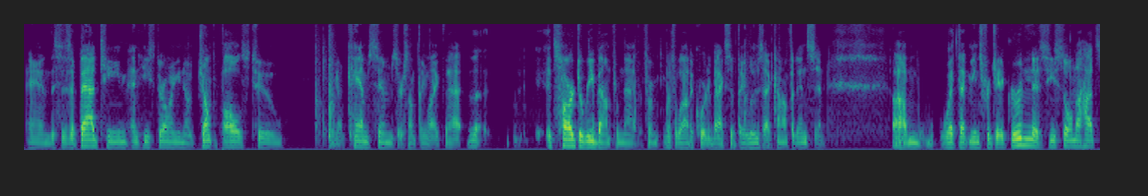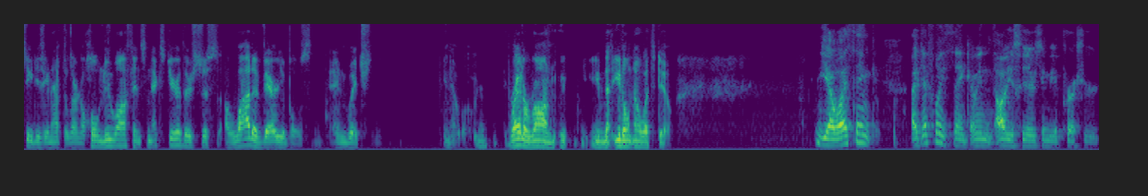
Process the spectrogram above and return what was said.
and this is a bad team and he's throwing you know jump balls to you know Cam Sims or something like that, it's hard to rebound from that from with a lot of quarterbacks if they lose that confidence and um, what that means for Jay Gruden is he's still in the hot seat. He's going to have to learn a whole new offense next year? There's just a lot of variables in which, you know, right or wrong, you you don't know what to do. Yeah, well, I think I definitely think. I mean, obviously, there's going to be a pressure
